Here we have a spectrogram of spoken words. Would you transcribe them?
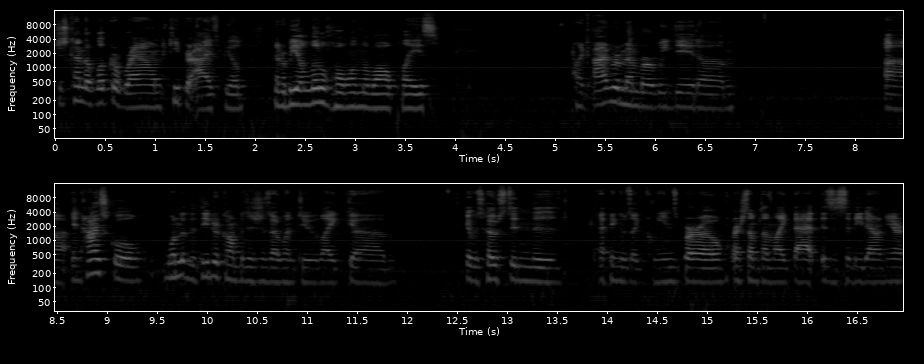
just kind of look around, keep your eyes peeled. It'll be a little hole in the wall place. Like I remember we did um, uh, in high school one of the theater competitions I went to. Like um, it was hosted in the I think it was like Greensboro or something like that. Is a city down here,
